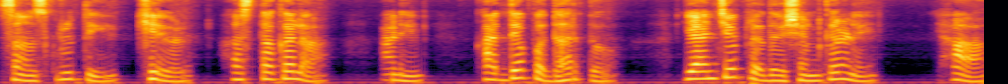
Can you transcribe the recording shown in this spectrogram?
संस्कृती खेळ हस्तकला आणि खाद्यपदार्थ यांचे प्रदर्शन करणे हा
